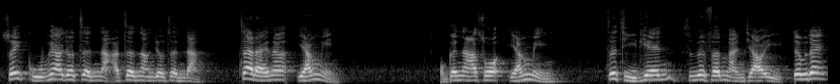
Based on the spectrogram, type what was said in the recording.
所以股票就震荡，啊，震荡就震荡。再来呢，杨敏，我跟大家说，杨敏这几天是不是分盘交易，对不对？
